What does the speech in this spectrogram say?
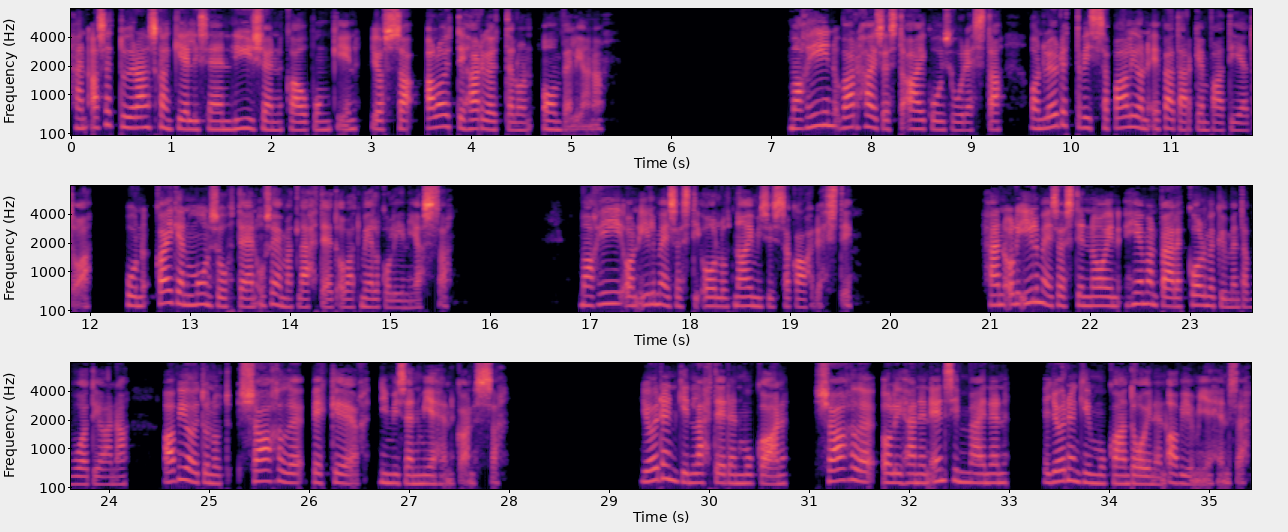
Hän asettui ranskankieliseen Liegen kaupunkiin, jossa aloitti harjoittelun ompelijana. Marin varhaisesta aikuisuudesta on löydettävissä paljon epätarkempaa tietoa, kun kaiken muun suhteen useimmat lähteet ovat melko linjassa. Marie on ilmeisesti ollut naimisissa kahdesti. Hän oli ilmeisesti noin hieman päälle 30-vuotiaana avioitunut Charles Becker-nimisen miehen kanssa. Joidenkin lähteiden mukaan Charles oli hänen ensimmäinen ja joidenkin mukaan toinen aviomiehensä.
